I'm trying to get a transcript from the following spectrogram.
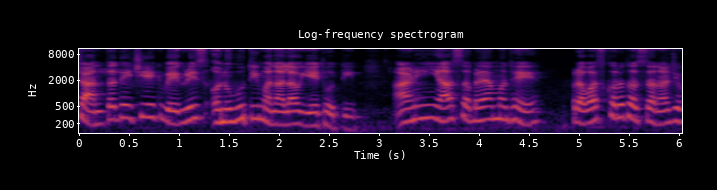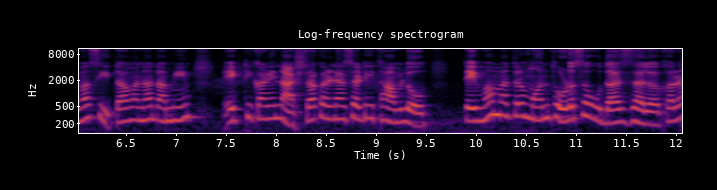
शांततेची एक वेगळीच अनुभूती मनाला येत होती. आणि या सगळ्यामध्ये प्रवास करत असताना जेव्हा सीतावनात आम्ही एक ठिकाणी नाश्ता करण्यासाठी थांबलो तेव्हा मात्र मन थोडंसं उदास झालं. कारण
